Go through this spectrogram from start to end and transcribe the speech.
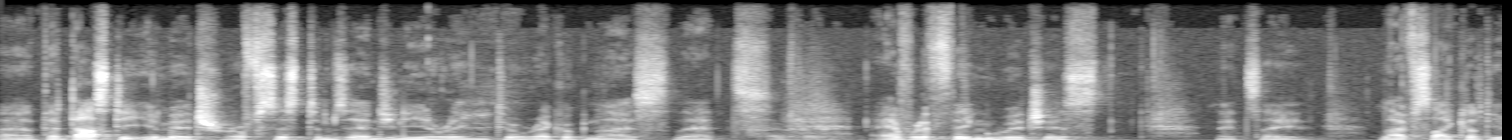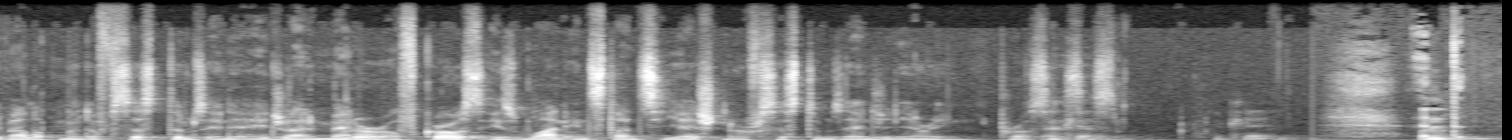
uh, the dusty image of systems engineering to recognize that okay. everything which is let's say, life cycle development of systems in an agile manner, of course, is one instantiation of systems engineering processes. Okay. okay. And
